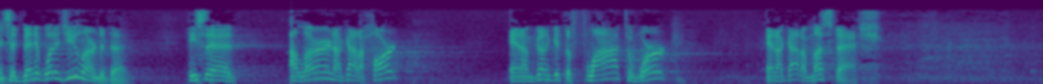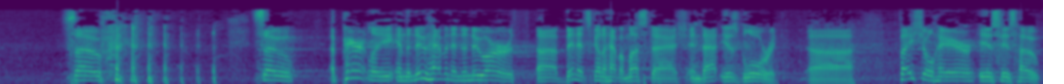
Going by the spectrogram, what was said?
and said, Bennett, what did you learn today? He said, I learned I got a heart and I'm going to get to fly to work and I got a mustache. So, so apparently in the new heaven and the new earth, uh, Bennett's going to have a mustache and that is glory. Uh, facial hair is his hope.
